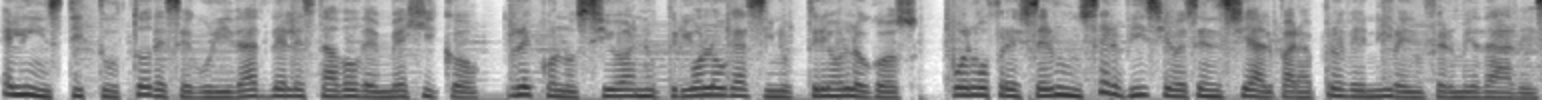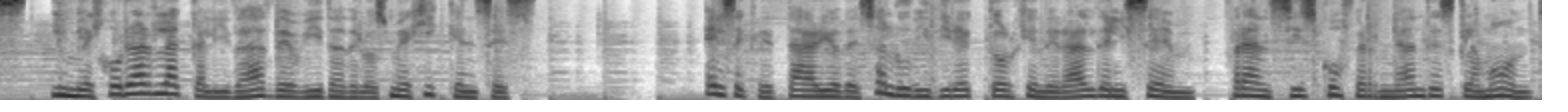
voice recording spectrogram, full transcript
el Instituto de Seguridad del Estado de México reconoció a nutriólogas y nutriólogos por ofrecer un servicio esencial para prevenir enfermedades y mejorar la calidad de vida de los mexiquenses. El secretario de Salud y director general del ISEM, Francisco Fernández Clamont,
